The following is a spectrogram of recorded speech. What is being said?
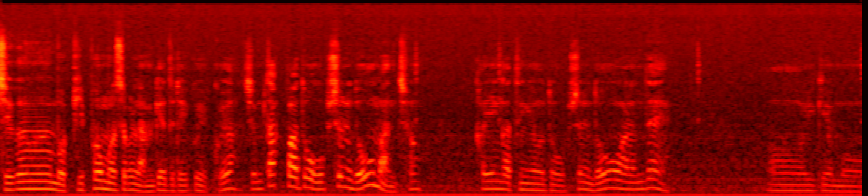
지금은 뭐 비포 모습을 남겨드리고 있고요. 지금 딱 봐도 옵션이 너무 많죠. 카이엔 같은 경우도 옵션이 너무 많은데 어 이게 뭐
